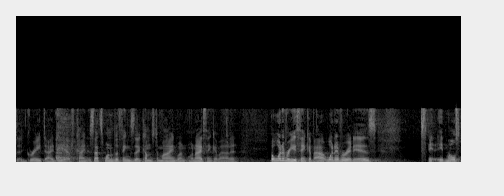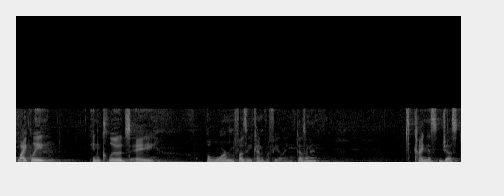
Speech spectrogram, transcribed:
a great idea of kindness. That's one of the things that comes to mind when, when I think about it. But whatever you think about, whatever it is, it, it most likely includes a, a warm, fuzzy kind of a feeling, doesn't it? Kindness just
